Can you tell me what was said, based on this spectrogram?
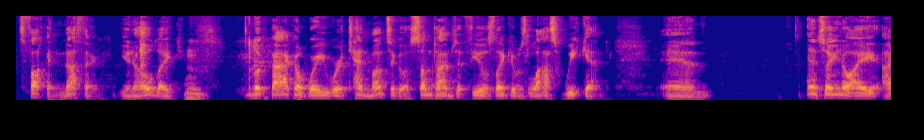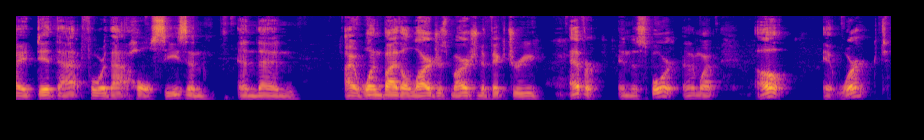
it's fucking nothing, you know, like mm. Look back at where you were 10 months ago. Sometimes it feels like it was last weekend. And, and so, you know, I, I did that for that whole season. And then I won by the largest margin of victory ever in the sport. And I went, oh, it worked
